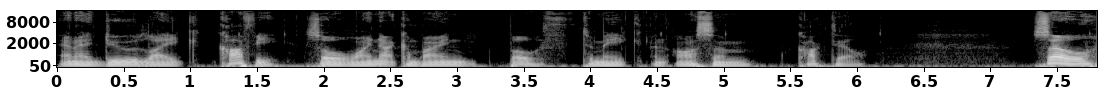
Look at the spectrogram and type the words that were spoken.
and I do like coffee. So why not combine both to make an awesome cocktail? So,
